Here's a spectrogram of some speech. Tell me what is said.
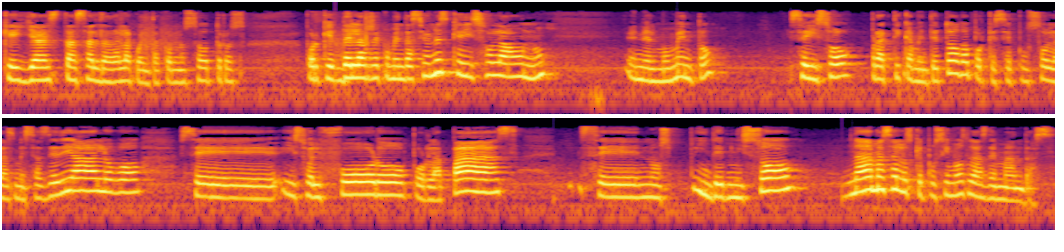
que ya está saldada la cuenta con nosotros, porque de las recomendaciones que hizo la ONU en el momento, se hizo prácticamente todo, porque se puso las mesas de diálogo, se hizo el foro por la paz, se nos indemnizó, nada más a los que pusimos las demandas.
